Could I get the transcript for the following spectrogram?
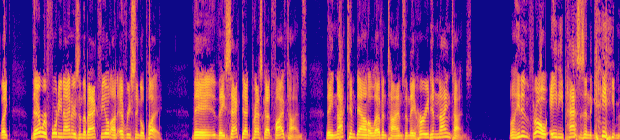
Like there were 49ers in the backfield on every single play. They they sacked Dak Prescott five times. They knocked him down 11 times and they hurried him nine times. Well, he didn't throw 80 passes in the game.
